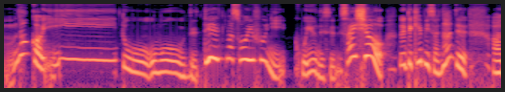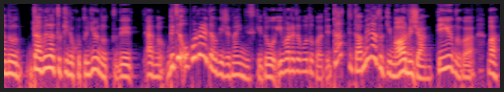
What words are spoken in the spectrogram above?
なんかいいと思うんで、で、まあ、そういうふうにこう言うんですよね。最初、それでケビンさん、なんで、あの、ダメな時のこと言うのってで、あの、別に怒られたわけじゃないんですけど、言われたことがあって、だってダメな時もあるじゃんっていうのが、まあ、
